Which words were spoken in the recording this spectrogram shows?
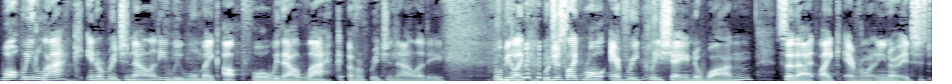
what we lack in originality, we will make up for with our lack of originality. We'll be like we'll just like roll every cliche into one, so that like everyone, you know, it's just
